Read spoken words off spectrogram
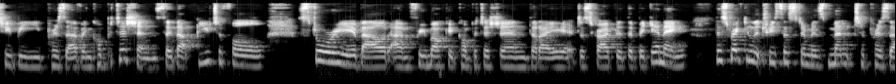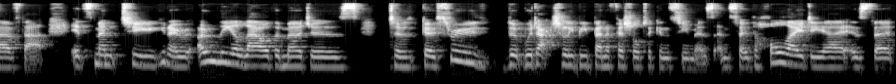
to be preserving competition. So that beautiful story about um, free market competition that I described at the beginning, this regulatory system is meant to preserve that. It's meant to, you know, only allow the mergers to go through that would actually be beneficial to consumers. And so the whole idea is that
